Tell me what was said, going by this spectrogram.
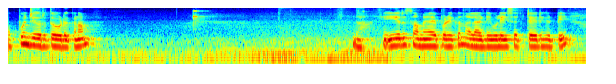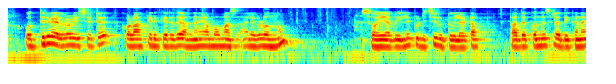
ഉപ്പും ചേർത്ത് കൊടുക്കണം. ഈ ഒരു സമയമായപ്പോഴേക്കും നല്ല അടിപൊളി സെറ്റായിട്ട് കിട്ടി. ഒത്തിരി വെള്ളം ഒഴിച്ചിട്ട് കൊളാക്കി എടുക്കരുത്. അങ്ങനെ ആകുമ്പോൾ മസാലകളൊന്നും സോയാബീനിൽ പിടിച്ച് കിട്ടൂല കേട്ടോ. അപ്പം അതൊക്കെ ഒന്ന് ശ്രദ്ധിക്കണേ.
